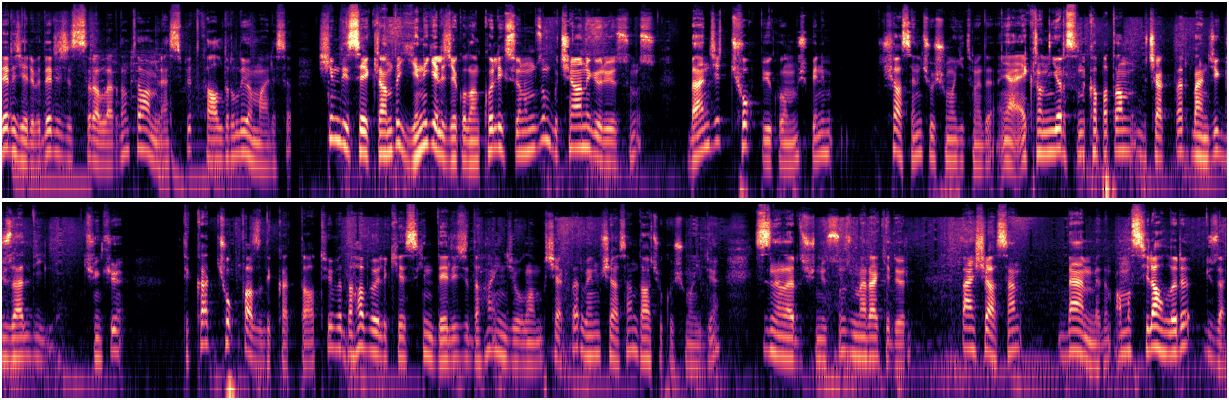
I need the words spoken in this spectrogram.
dereceli ve derecesiz sıralardan tamamen split kaldırılıyor maalesef. Şimdi ise ekranda yeni gelecek olan koleksiyonumuzun bıçağını görüyorsunuz. Bence çok büyük olmuş. Benim şahsen hiç hoşuma gitmedi. Yani ekranın yarısını kapatan bıçaklar bence güzel değil. Çünkü dikkat çok fazla dikkat dağıtıyor ve daha böyle keskin, delici, daha ince olan bıçaklar benim şahsen daha çok hoşuma gidiyor. Siz neler düşünüyorsunuz merak ediyorum. Ben şahsen beğenmedim ama silahları güzel.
